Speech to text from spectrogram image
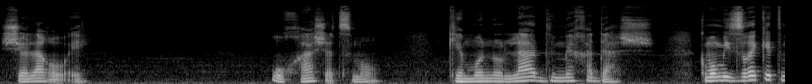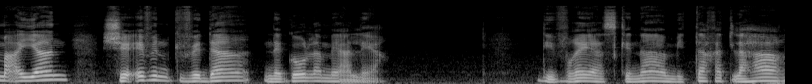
של הרועה. הוא חש עצמו כמו נולד מחדש, כמו מזרקת מעיין שאבן כבדה נגולה מעליה. דברי הזקנה מתחת להר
